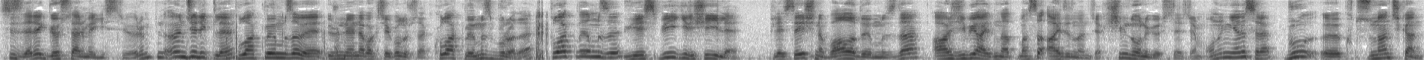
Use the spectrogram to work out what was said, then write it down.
sizlere göstermek istiyorum. Şimdi öncelikle kulaklığımıza ve ürünlerine bakacak olursak kulaklığımız burada. Kulaklığımızı USB girişiyle PlayStation'a bağladığımızda RGB aydınlatması aydınlanacak. Şimdi onu göstereceğim. Onun yanı sıra bu e, kutusundan çıkan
